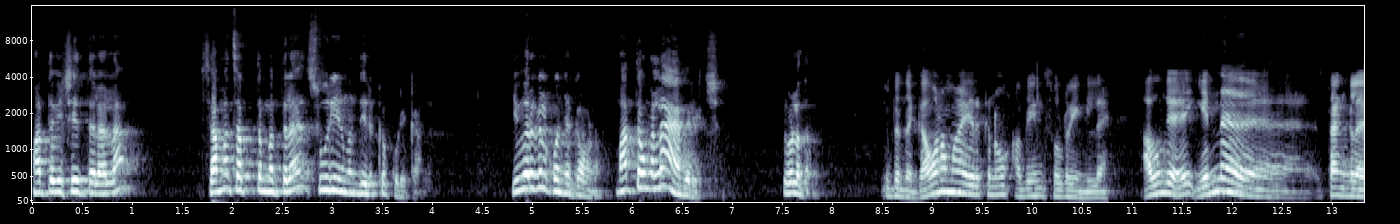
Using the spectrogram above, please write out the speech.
மற்ற விஷயத்துலலாம் சமசப்தமத்தில் சூரியன் வந்து இருக்கக்கூடிய காலம். இவர்கள் கொஞ்சம் கவனம். மற்றவங்கெல்லாம் ஆவரேஜ் இவ்வளோதான் இப்போ இந்த கவனமாக இருக்கணும் அப்படின்னு சொல்கிறீங்களே அவங்க என்ன தங்களை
